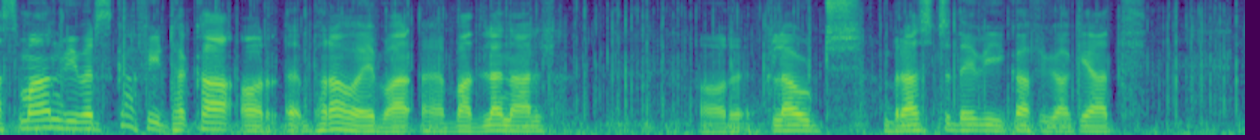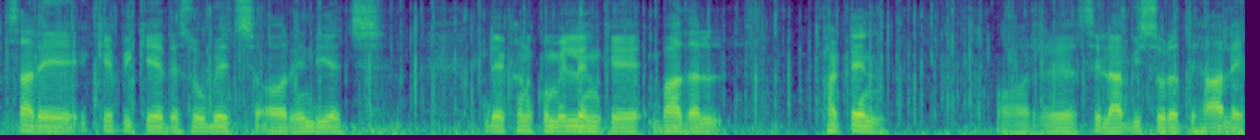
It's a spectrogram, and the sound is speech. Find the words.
ਅਸਮਾਨ ਵੀਵਰਸ ਕਾਫੀ ਢੱਕਾ ਔਰ ਅ, ਭਰਾ ਹੋਏ ਬਾ- ਅ, ਬਾਦਲਾਂ ਨਾਲ ਔਰ ਕਲਾਊਡ ਬਰਸਟ ਦੇ ਵੀ ਕਾਫੀ ਵਾਕਿਆਤ ਸਾਰੇ केपीके ਦੇ ਸੂਬੇ 'ਚ ਔਰ ਇੰਡੀਆ 'ਚ ਦੇਖਣ को मिलन के बादल फटन और सिलाबी सूरत हाल है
